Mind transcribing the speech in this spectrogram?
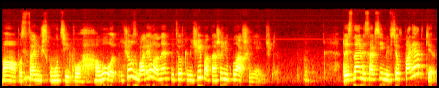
а, по соционическому типу. Вот. Причем заболела она от пятерка мечей по отношению к младшей нянечке. То есть с нами со всеми все в порядке,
